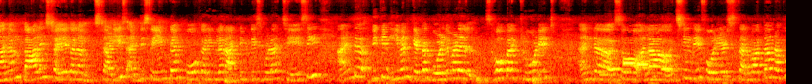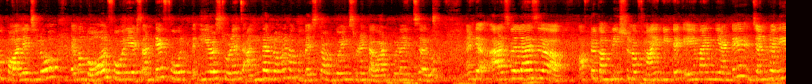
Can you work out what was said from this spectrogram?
మనం బ్యాలెన్స్ చేయగలం studies at the same time co curricular activities కూడా చేసి and we can even get a gold medal hope I proud it and so అలా వచ్చింది. ఫోర్ ఇయర్స్ తర్వాత నాకు కాలేజ్లో అమంగ్ ఆల్ ఫోర్ ఇయర్స్ అంటే ఫోర్త్ ఇయర్ స్టూడెంట్స్ అందరిలోనూ నాకు బెస్ట్ అవుట్ గోయింగ్ స్టూడెంట్ అవార్డు కూడా ఇచ్చారు. And as well as after completion of my BTech ఏమైంది అంటే generally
